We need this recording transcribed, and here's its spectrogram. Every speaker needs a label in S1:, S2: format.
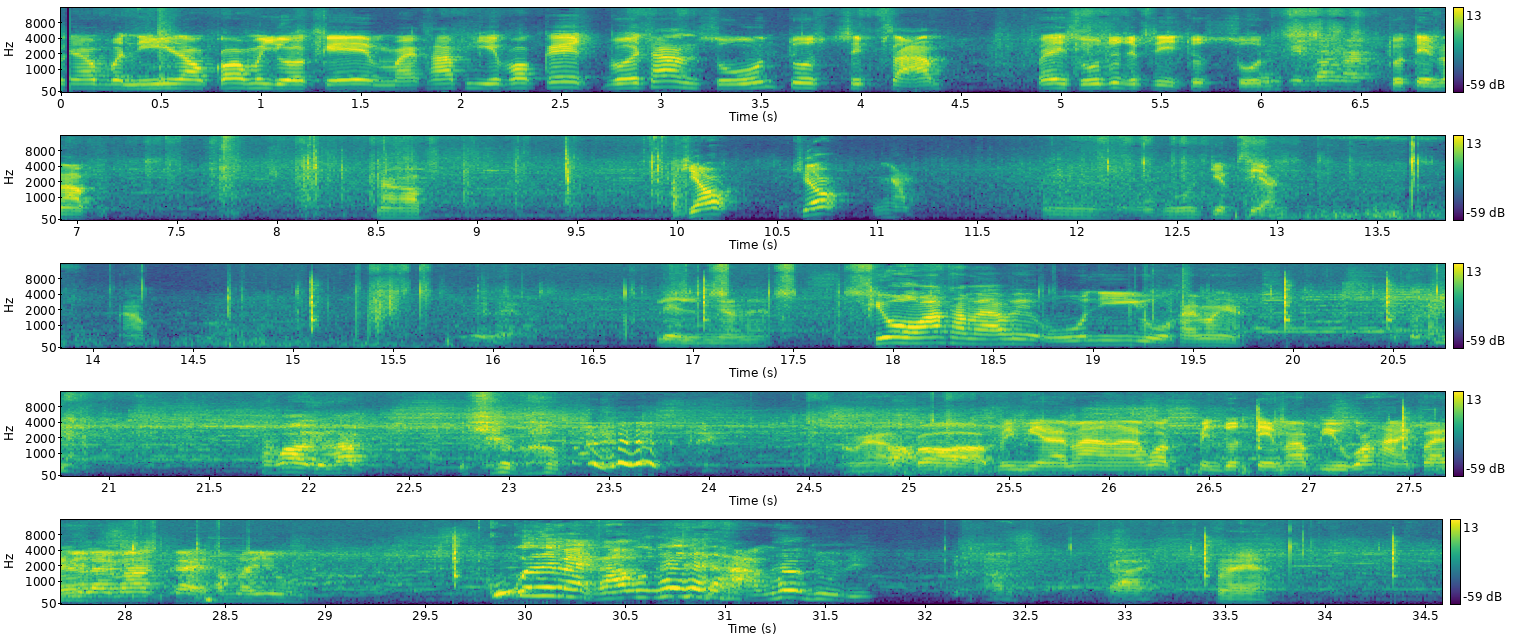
S1: ครับวันนี้เราก็มาอยู่กับเกม Minecraft P Pocket เวอร์ชัน0.13 ไป 0.14.0
S2: กินบ้างนะ
S1: ตัวเต็มนะครับ นะครับ เคี้ยว เคี้ยวงับอืมโอ้โหเป็นคนเก็บเสียงครับ
S2: ไม่ได้เลยครับ
S1: เล่นอย่างนั้นแหละพี่โอครับทำอะไรครับพี่โอ้นี่อยู่กับใครบ้างเนี่ย
S2: ตัวกินทักว่าวอยู่ครับ
S1: เชื่อเปล่าเอาไงครับ ก็ไม่มีอะไรมากนะครับก็เป็นตัวเต็มครับวิวก็หายไป
S2: ไม่มีอะไรมากไก่ทำอะไรอยู่
S1: กูก็ได้แม่ครับมึงแค่จะถามเธอดูดิ
S2: อ้าวไก่
S1: อะไรอะ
